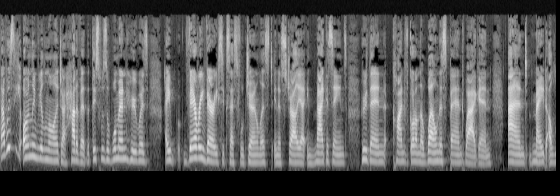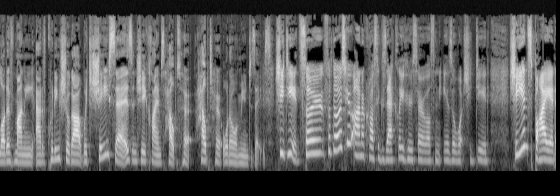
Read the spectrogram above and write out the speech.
That was the only real knowledge I had of it, that this was a woman who was a very, very successful journalist in Australia in magazines who then kind of got on the wellness bandwagon and made a lot of money out of quitting sugar, which she says and she claims helps her helped her autoimmune disease. She did. So, for those who aren't across exactly who Sarah Wilson is or what she did, she inspired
